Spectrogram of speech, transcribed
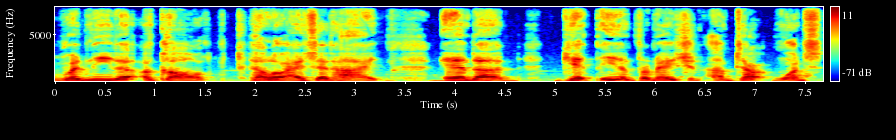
Renita a call. Tell her I said hi, and uh, get the information. I'm telling once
